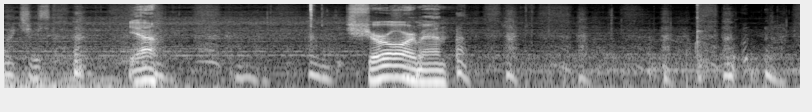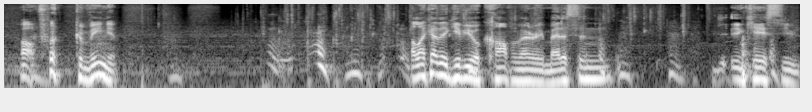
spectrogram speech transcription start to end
witches. Yeah. Sure are, man. Oh, convenient. I like how they give you a complimentary medicine in case you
